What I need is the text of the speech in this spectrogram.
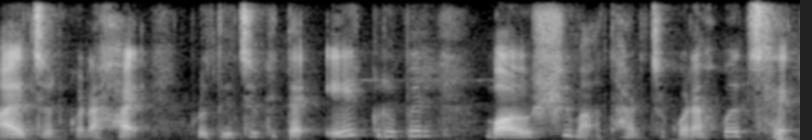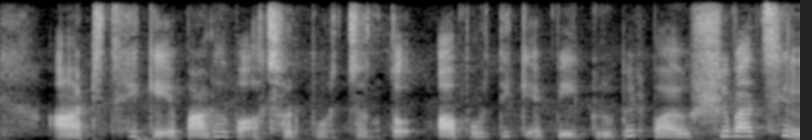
আয়োজন করা হয়। প্রতিযোগিতায় এ গ্রুপের বয়সসীমা ধার্য করা হয়েছে আট থেকে বারো বছর পর্যন্ত। অপরদিকে বি গ্রুপের বয়সসীমা ছিল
